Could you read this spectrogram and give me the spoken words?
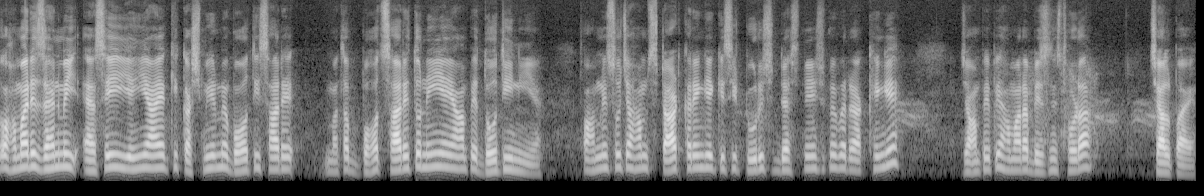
तो हमारे जहन में ऐसे ही यही आया कि कश्मीर में बहुत ही सारे मतलब बहुत सारे तो नहीं है, यहाँ पे दो तीन ही है। तो हमने सोचा हम स्टार्ट करेंगे किसी टूरिस्ट डेस्टिनेशन पर रखेंगे, जहाँ पे भी हमारा बिज़नेस थोड़ा चल पाए।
